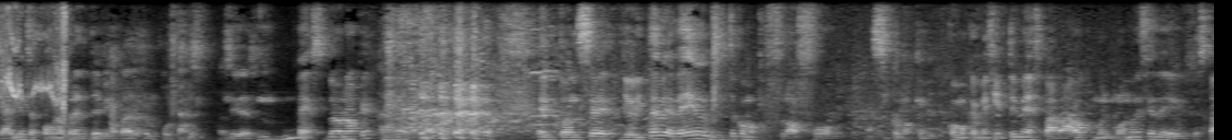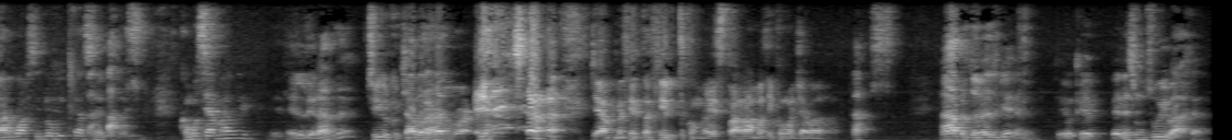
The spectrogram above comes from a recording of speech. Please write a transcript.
Que alguien se ponga enfrente de mi padre es un putazo. Así de eso. Un mes, ¿no? ¿No qué? Entonces, y ahorita me veo y me siento como que flofo, así como que, como que me siento y me desparrado, como el mono ese de, de Star Wars, ¿sí lo ubicas? El- ¿Cómo se llama, güey? ¿El grande? Sí, el que the ya me siento así, como me desparramos así como Jabba. Ah, pero te ves bien. Te digo que eres un sub y baja.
